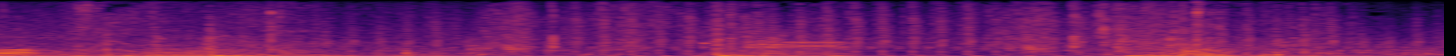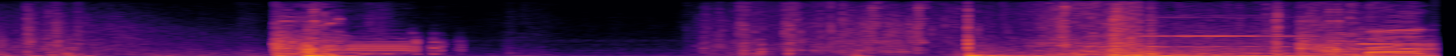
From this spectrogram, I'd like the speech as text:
Oh. Ben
